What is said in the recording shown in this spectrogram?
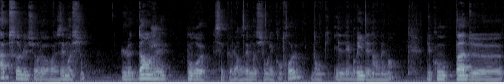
absolu sur leurs émotions. Le danger pour eux, c'est que leurs émotions les contrôlent, donc ils les brident énormément. Du coup, pas de,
